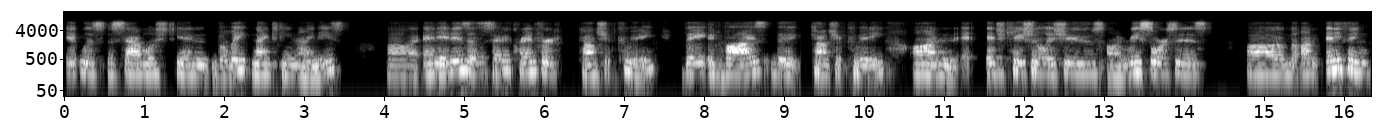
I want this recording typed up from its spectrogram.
It was established in the late 1990s, uh, and it is, as I said, a Cranford Township Committee. They advise the Township Committee on educational issues, on resources, um, on anything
